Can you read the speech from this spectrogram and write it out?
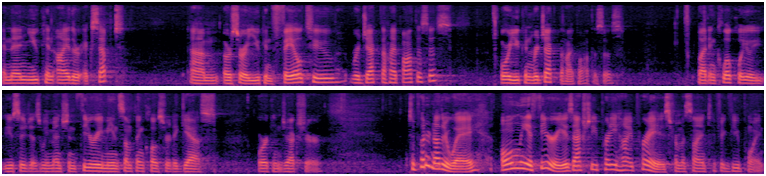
and then you can either accept, um, or sorry, you can fail to reject the hypothesis, or you can reject the hypothesis. But in colloquial usage, as we mentioned, theory means something closer to guess or conjecture. To put another way, only a theory is actually pretty high praise from a scientific viewpoint.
